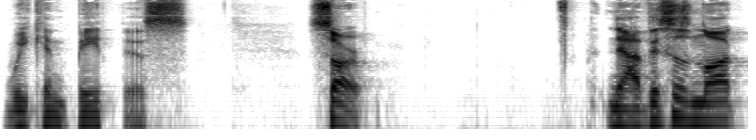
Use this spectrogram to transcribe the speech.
we can beat this. So, now this is not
